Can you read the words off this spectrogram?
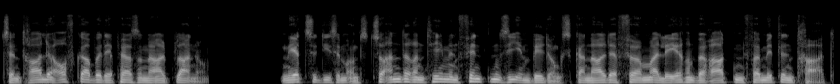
zentrale Aufgabe der Personalplanung. Mehr zu diesem und zu anderen Themen finden Sie im Bildungskanal der Firma Lehren beraten vermitteln trat.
